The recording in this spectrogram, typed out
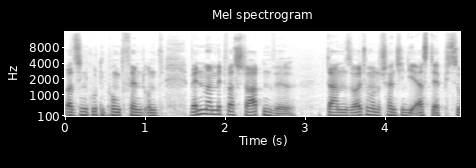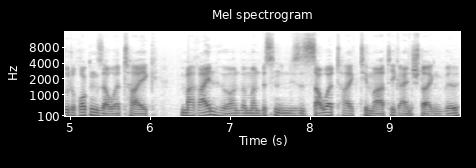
was ich einen guten Punkt finde. Und wenn man mit was starten will, dann sollte man wahrscheinlich in die erste Episode Roggensauerteig mal reinhören, wenn man ein bisschen in diese Sauerteig-Thematik einsteigen will,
